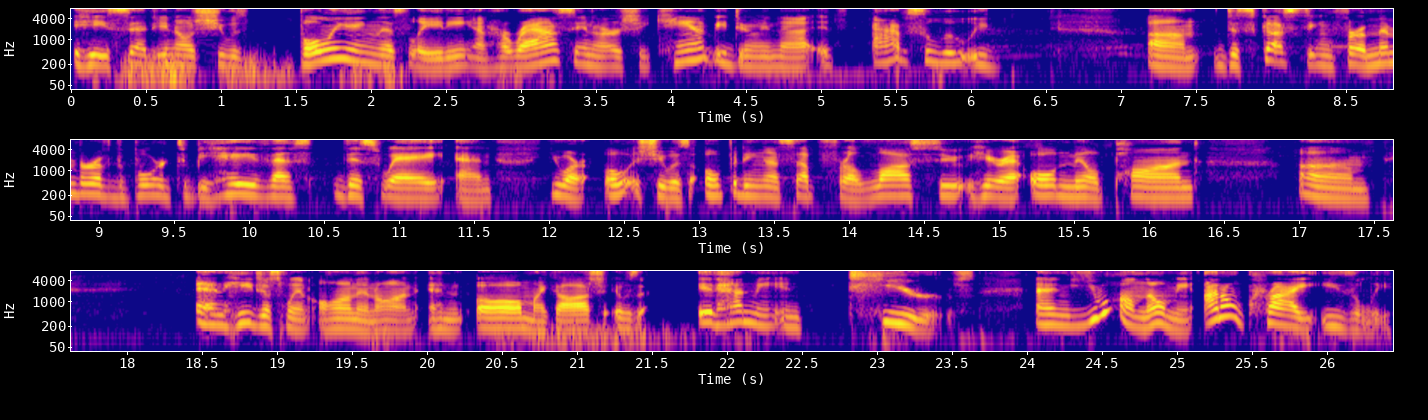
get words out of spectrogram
he said, you know, she was bullying this lady and harassing her. She can't be doing that. It's absolutely um, disgusting for a member of the board to behave this this way. And you are, oh, she was opening us up for a lawsuit here at Old Mill Pond. Um, and he just went on and on. And oh my gosh, it was, it had me in tears. And you all know me, I don't cry easily,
